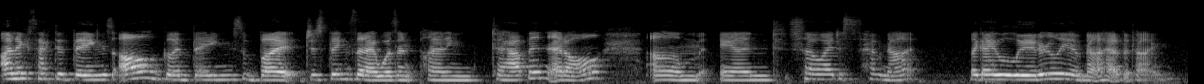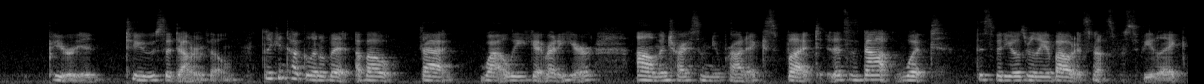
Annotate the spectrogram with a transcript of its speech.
unexpected things, all good things, but just things that I wasn't planning to happen at all. Um, and so I just have not like I literally have not had the time, period, to sit down and film. I can talk a little bit about that while we get ready here um, and try some new products. But this is not what this video is really about. It's not supposed to be like,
